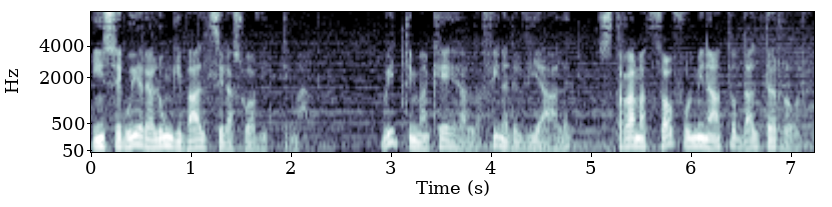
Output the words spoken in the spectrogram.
inseguire a lunghi balzi la sua vittima. Vittima che, alla fine del viale, stramazzò fulminato dal terrore.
